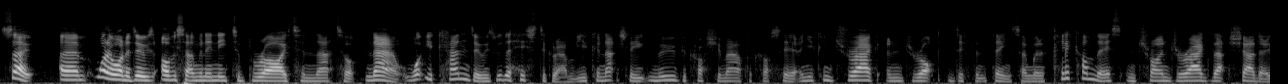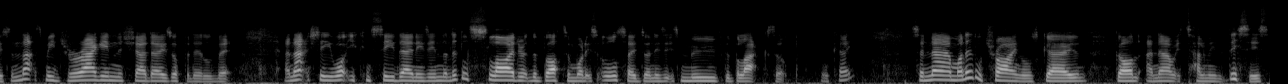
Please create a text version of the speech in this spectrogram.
So um, what I want to do is obviously I'm going to need to brighten that up. Now, what you can do is with a histogram, you can actually move across your mouth across here and you can drag and drop different things. So I'm going to click on this and try and drag that shadows and that's me dragging the shadows up a little bit. And actually what you can see then is in the little slider at the bottom, what it's also done is it's moved the blacks up. Okay. So now my little triangle's go, gone and now it's telling me that this is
